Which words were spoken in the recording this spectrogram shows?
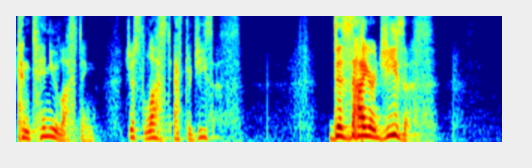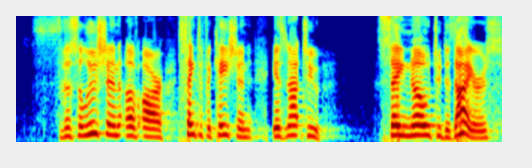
continue lusting. Just lust after Jesus desire Jesus. The solution of our sanctification is not to say no to desires.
